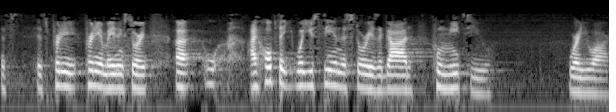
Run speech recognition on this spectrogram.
It's it's pretty pretty amazing story. Uh, I hope that what you see in this story is a God who meets you where you are.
